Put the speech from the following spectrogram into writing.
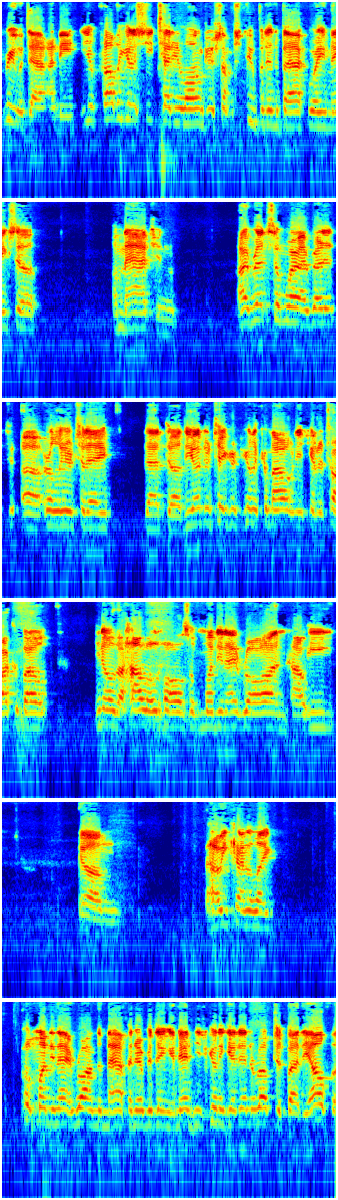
agree with that. I mean, you're probably going to see Teddy Long do something stupid in the back where he makes a a match. And I read somewhere, I read it uh, earlier today that uh, the Undertaker is going to come out and he's going to talk about you know the hollow halls of Monday Night Raw and how he um, how he kind of like put Monday Night Raw on the map and everything, and then he's going to get interrupted by the Alpha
